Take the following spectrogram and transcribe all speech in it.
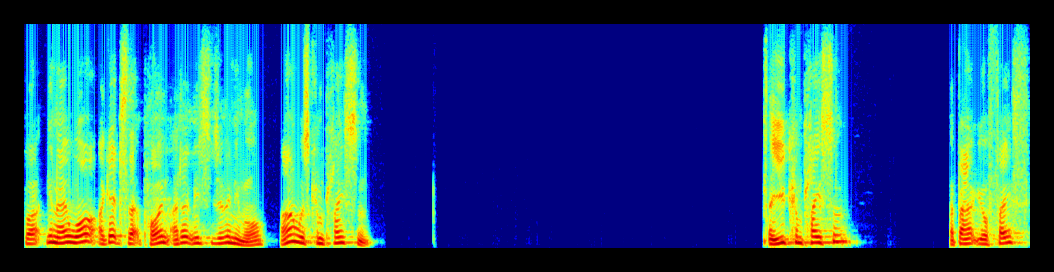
but you know what? I get to that point, I don't need to do any more. I was complacent. Are you complacent about your faith?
